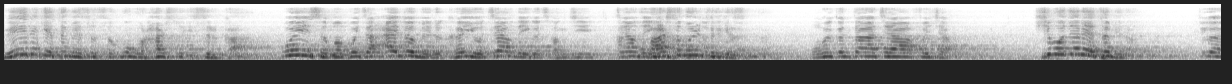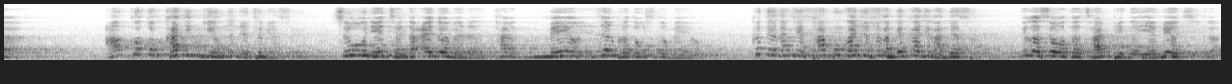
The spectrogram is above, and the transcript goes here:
왜 이렇게 애터미에서 성공을 할 수 있을까? 为什么会在爱多美呢可以有这样的一个成绩，这样的一个 말씀을 드리겠습니다. 我会跟大家分享 15년의 애터미는 这个 아무것도 가진 게 없는 애터미였어요. 十五年前的爱多美呢，它没有任何东西都没有， 그때 당시에 상품 가지수가 몇 가지가 안 됐어. 那个时候的产品呢也没有几个，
